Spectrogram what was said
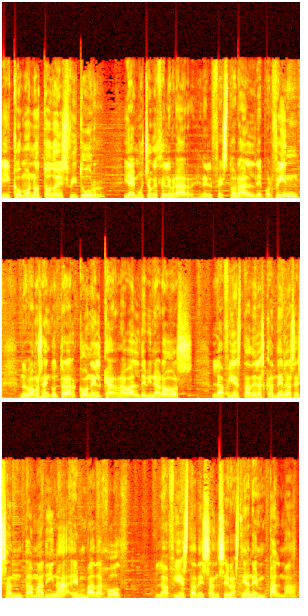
Y como no todo es Fitur, y hay mucho que celebrar en el Festoral de Por fin, nos vamos a encontrar con el Carnaval de Vinarós, la fiesta de las candelas de Santa Marina en Badajoz, la fiesta de San Sebastián en Palma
